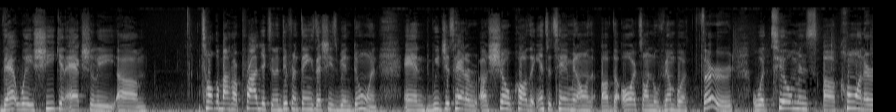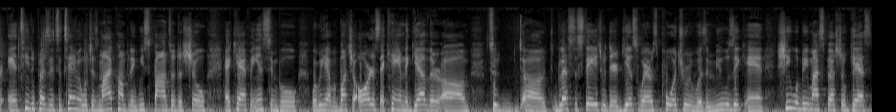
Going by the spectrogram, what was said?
That way, she can actually. Um, talk about her projects and the different things that she's been doing. And we just had a, a show called The Entertainment on, of the Arts on November 3rd with Tillman's uh, Corner and T Duplessis Entertainment, which is my company. We sponsored a show at Cafe Istanbul where we have a bunch of artists that came together um, to uh, bless the stage with their gifts, where it was poetry, it was music, and she will be my special guest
